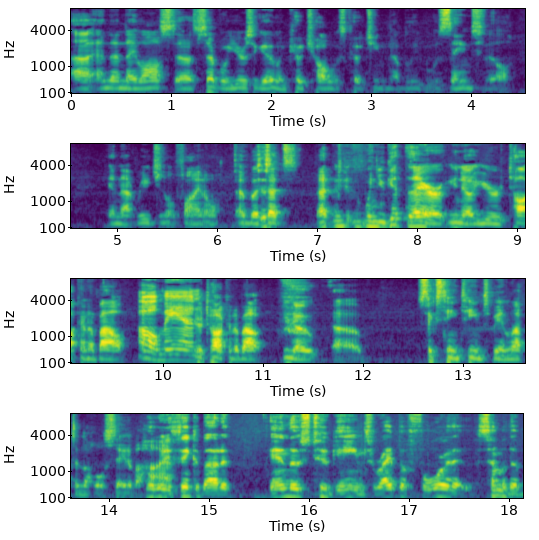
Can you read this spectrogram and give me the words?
uh, and then they lost uh, several years ago when Coach Hall was coaching. I believe it was Zanesville in that regional final. Uh, but Just- that's that when you get there, you know you're talking about Oh man. you're talking about you know uh, 16 teams being left in the whole state of Ohio. Well, when you think about it, in those two games right before that, some of the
